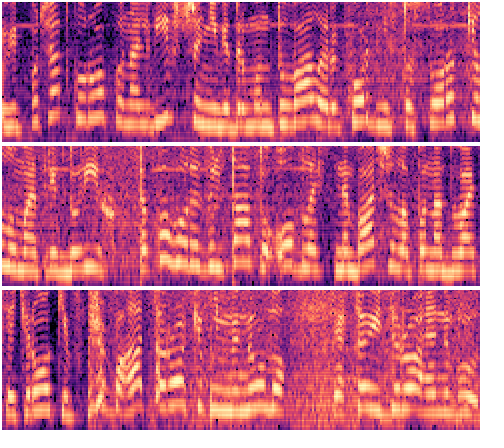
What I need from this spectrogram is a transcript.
Від початку року на Львівщині відремонтували рекордні 140 кілометрів доріг. Такого результату область не бачила понад 20 років. Вже багато років минуло, як тої дороги не було.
